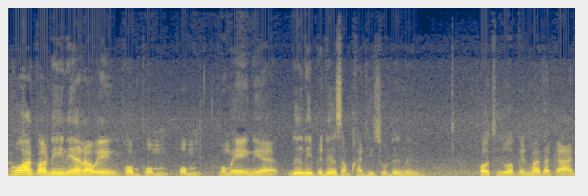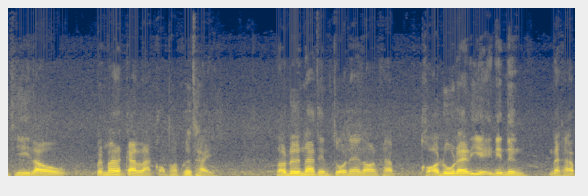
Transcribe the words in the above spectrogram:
เพราะว่าตอนนี้เนี่ยเราเองผมผมผมผมเองเนี่ยเรื่องนี้เป็นเรื่องสำคัญที่สุดเรื่องหนึ่งเพราะถือว่าเป็นมาตรการที่เราเป็นมาตรการหลักของพรรคเพื่อไทย เราเดินหน้าเต็มตัวแน่นอนครับ ขอดูรายละเอียดนิดนึงนะครับ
